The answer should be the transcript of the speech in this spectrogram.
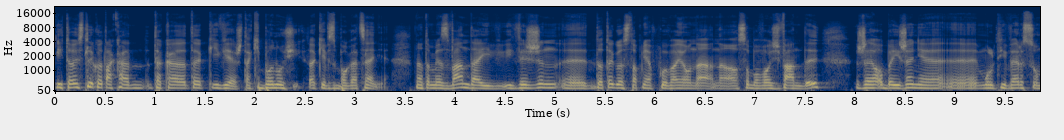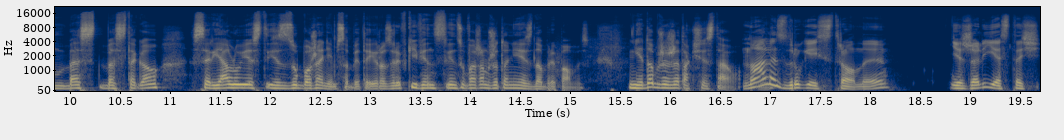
I to jest tylko taka, taka, taki, wiesz, taki bonusik, takie wzbogacenie. Natomiast Wanda i Vision y, do tego stopnia wpływają na, na osobowość Wandy, że obejrzenie y, multiversum bez, bez tego serialu jest, jest zubożeniem sobie tej rozrywki, więc, więc uważam, że to nie jest dobry pomysł. Niedobrze, że tak się stało. No ale z drugiej strony, jeżeli jesteś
